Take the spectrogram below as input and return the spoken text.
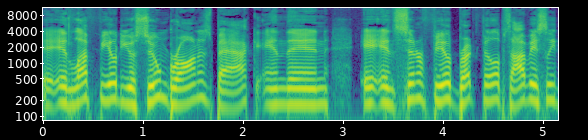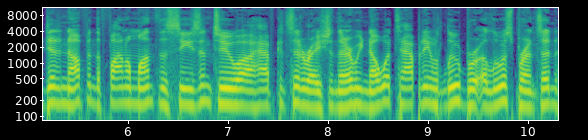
in left field, you assume Braun is back, and then in center field, Brett Phillips obviously did enough in the final month of the season to uh, have consideration there. We know what's happening with uh, Lewis Brinson.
